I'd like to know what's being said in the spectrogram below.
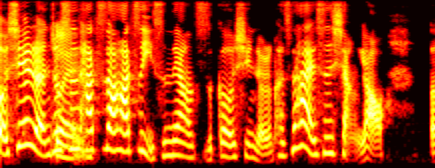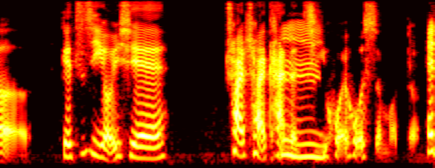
有些人就是他知道他自己是那样子个性的人，可是他还是想要呃给自己有一些踹踹看的机会或什么的。哎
